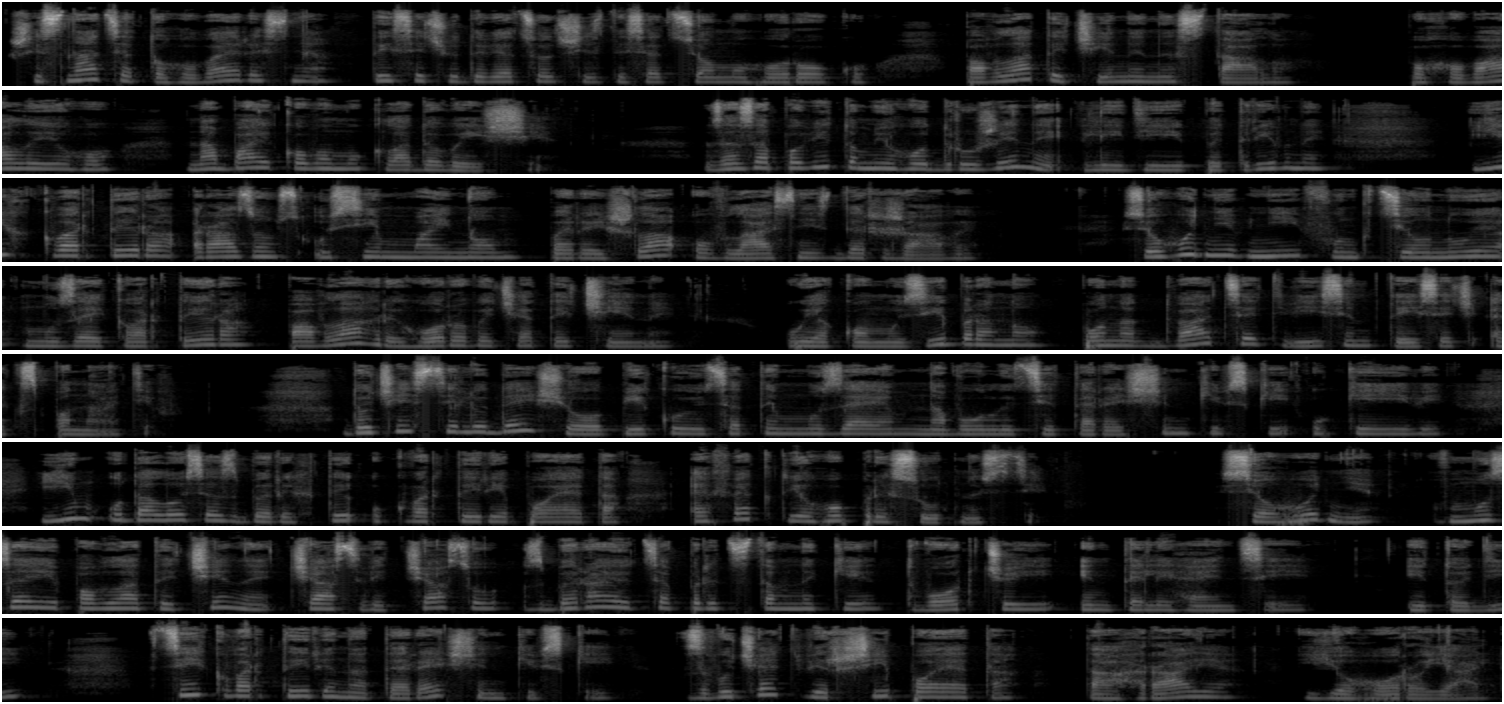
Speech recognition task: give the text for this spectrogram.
16 вересня 1967 року Павла Тичини не стало. Поховали його на байковому кладовищі. За заповітом його дружини Лідії Петрівни, їх квартира разом з усім майном перейшла у власність держави. Сьогодні в ній функціонує музей-квартира Павла Григоровича Тичини, у якому зібрано понад 28 тисяч експонатів. До честі людей, що опікуються тим музеєм на вулиці Терещенківській у Києві, їм удалося зберегти у квартирі поета ефект його присутності. Сьогодні в музеї Павла Тичини час від часу збираються представники творчої інтелігенції. І тоді в цій квартирі на Терещенківській звучать вірші поета та грає його рояль.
